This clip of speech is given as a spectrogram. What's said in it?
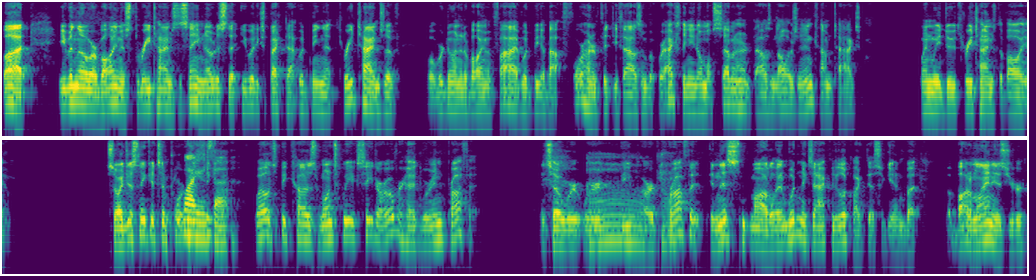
But even though our volume is three times the same, notice that you would expect that would mean that three times of what we're doing at a volume of five would be about 450,000, but we actually need almost $700,000 in income tax when we do three times the volume. So I just think it's important. Why to is that? Well, it's because once we exceed our overhead, we're in profit. And so we're, we're we- Oh, our okay. profit in this model, and it wouldn't exactly look like this again, but but bottom line is you're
